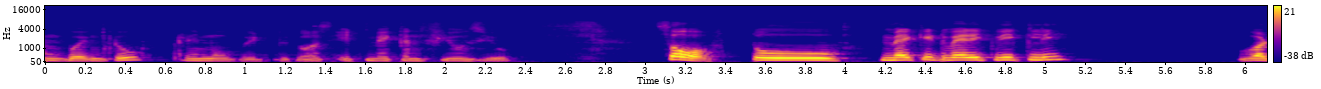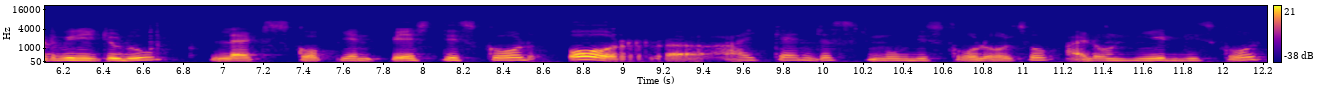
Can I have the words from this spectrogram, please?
am going to remove it because it may confuse you. So to make it very quickly what we need to do let's copy and paste this code or uh, i can just remove this code also. I don't need this code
